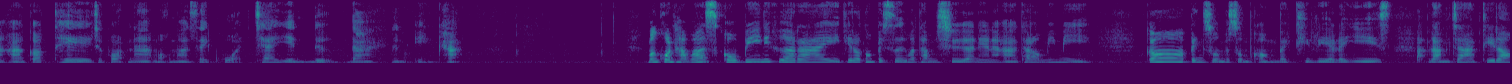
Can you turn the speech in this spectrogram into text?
นะคะก็เทเฉพาะน้ำออกมาใส่ขวดแช่เย็นดื่มได้นั่นเองค่ะ บางคนถามว่าสโคบี้นี่คืออะไรที่เราต้องไปซื้อมาทำเชื้อเนี่ยนะคะ ถ้าเราไม่มีก็เป็นส่วนผสมของแบคทีเรียและยีสต์หลังจากที่เรา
